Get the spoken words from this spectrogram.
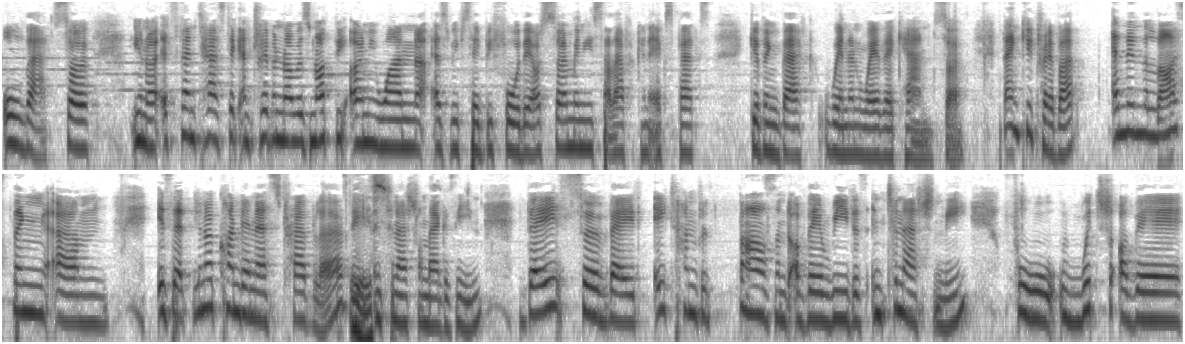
all that. So, you know, it's fantastic. And Trevor Noah is not the only one. As we've said before, there are so many South African expats giving back when and where they can. So thank you, Trevor. And then the last thing um, is that, you know, Condé Nast Traveler, the Yes. international magazine, they surveyed 800,000 of their readers internationally for which are their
